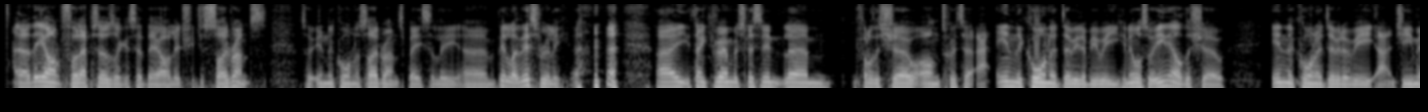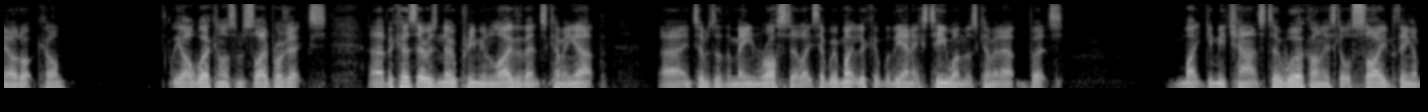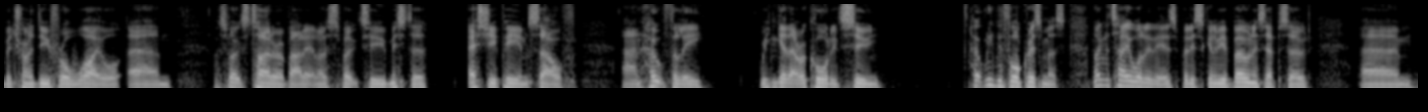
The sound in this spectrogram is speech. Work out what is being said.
Uh, they aren't full episodes, like I said. They are literally just side rants. So in the corner side rants, basically, um, a bit like this, really. thank you very much for listening. Um, follow the show on Twitter at in the corner WWE. You can also email the show in the corner WWE at gmail.com. We are working on some side projects uh, because there is no premium live events coming up uh, in terms of the main roster. Like I said, we might look at the NXT one that's coming up, but might give me a chance to work on this little side thing I've been trying to do for a while. Um, I've spoke to Tyler about it, and I've spoke to Mister SJP himself, and hopefully we can get that recorded soon. Hopefully before Christmas. I'm not going to tell you what it is, but it's going to be a bonus episode. Um,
